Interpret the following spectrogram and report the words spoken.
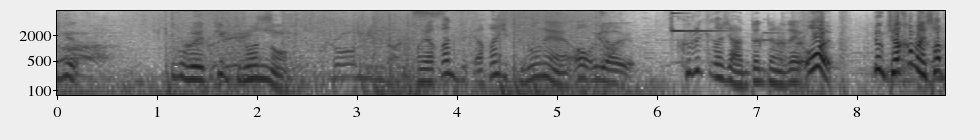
이게 이거 왜 딜 들어왔노? 어, 약간 약간씩 들어오네. 어, 야, 야, 그렇게까지 안 단단하다. 어, 형 잠깐만, 삼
